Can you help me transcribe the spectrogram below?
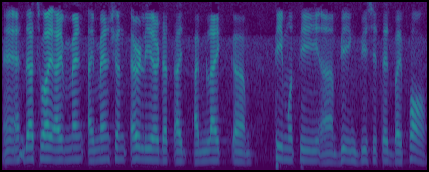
And that's why I, men- I mentioned earlier that I, I'm like um, Timothy uh, being visited by Paul.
